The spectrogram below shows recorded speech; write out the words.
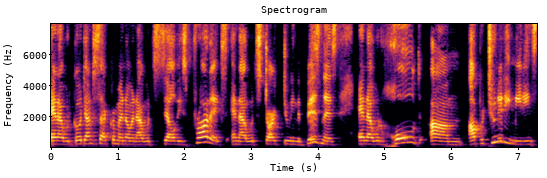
and I would go down to Sacramento and I would sell these products and I would start doing the business and I would hold um, opportunity meetings,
